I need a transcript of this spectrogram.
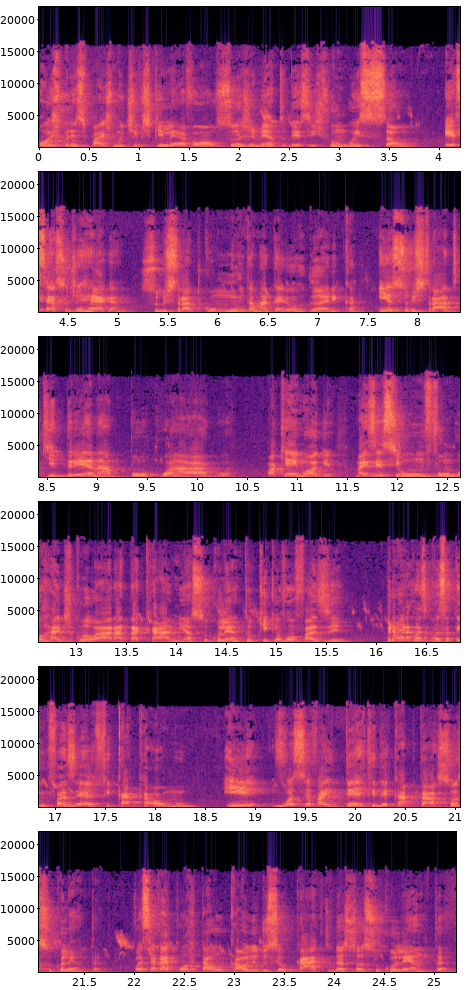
Os principais motivos que levam ao surgimento desses fungos são excesso de rega, substrato com muita matéria orgânica e substrato que drena pouco a água. Ok, Mog, mas e se um fungo radicular atacar a minha suculenta? O que, que eu vou fazer? Primeira coisa que você tem que fazer é ficar calmo e você vai ter que decapitar a sua suculenta. Você vai cortar o caule do seu cacto da sua suculenta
